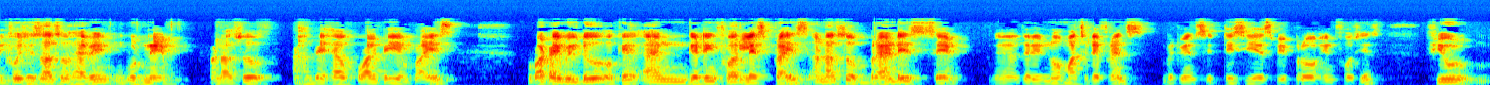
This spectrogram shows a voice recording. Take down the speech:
infosys also having good name. And also they have quality employees. What i will do okay i'm getting for less price. And also brand is same. Uh, there is no much difference between tcs wipro infosys. Few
